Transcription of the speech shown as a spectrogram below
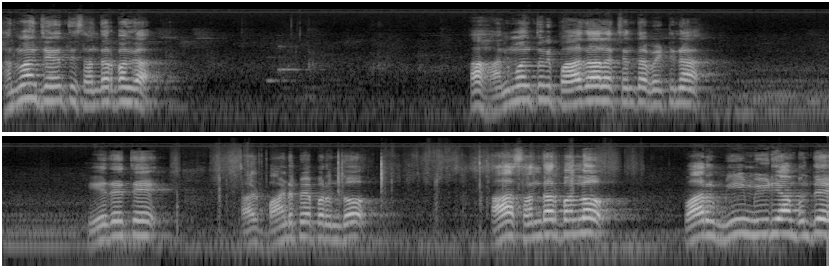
హనుమాన్ జయంతి సందర్భంగా ఆ హనుమంతుని పాదాల చింత పెట్టిన ఏదైతే ఆ బాండ్ పేపర్ ఉందో ఆ సందర్భంలో వారు మీ మీడియా ముందే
